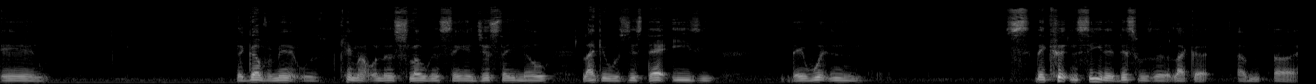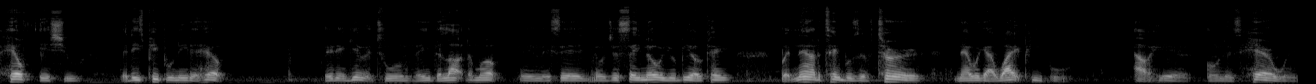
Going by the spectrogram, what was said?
and the government was came out with a little slogan saying just say no like it was just that easy they wouldn't they couldn't see that this was a like a, a, a health issue that these people needed help they didn't give it to them they either locked them up and they said you know just say no you'll be okay but now the tables have turned now we got white people out here on this heroin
